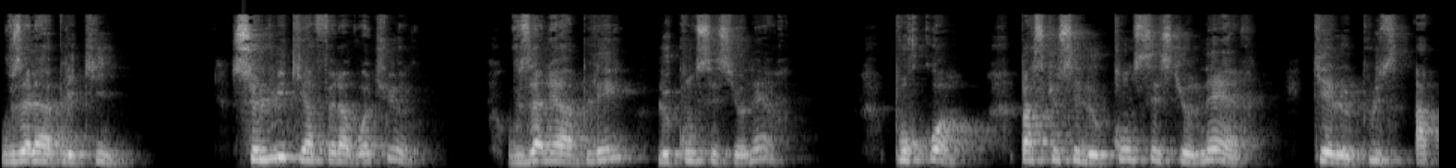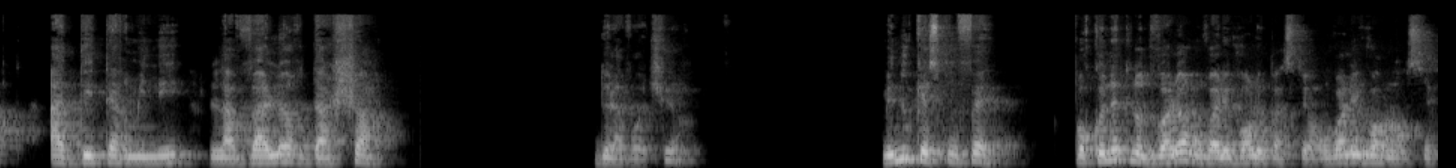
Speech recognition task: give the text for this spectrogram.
Vous allez appeler qui? Celui qui a fait la voiture. Vous allez appeler le concessionnaire. Pourquoi? Parce que c'est le concessionnaire qui est le plus apte à déterminer la valeur d'achat de la voiture. Mais nous, qu'est-ce qu'on fait? Pour connaître notre valeur, on va aller voir le pasteur, on va aller voir l'ancien,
